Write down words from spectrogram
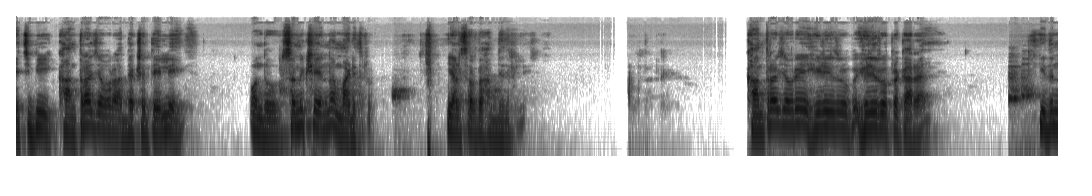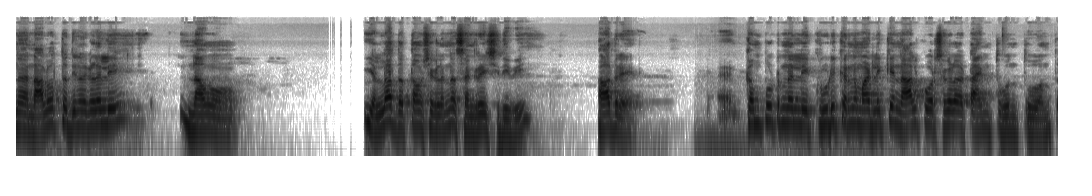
ಎಚ್ ಬಿ ಕಾಂತರಾಜ್ ಅವರ ಅಧ್ಯಕ್ಷತೆಯಲ್ಲಿ ಒಂದು ಸಮೀಕ್ಷೆಯನ್ನು ಮಾಡಿದರು ಎರಡು ಸಾವಿರದ ಹದಿನೈದರಲ್ಲಿ. ಕಾಂತರಾಜ್ ಅವರೇ ಹೇಳಿರೋ ಹೇಳಿರುವ ಪ್ರಕಾರ ಇದನ್ನು ನಲವತ್ತು ದಿನಗಳಲ್ಲಿ ನಾವು ಎಲ್ಲ ದತ್ತಾಂಶಗಳನ್ನು ಸಂಗ್ರಹಿಸಿದ್ದೀವಿ ಆದರೆ ಕಂಪ್ಯೂಟರ್ನಲ್ಲಿ ಕ್ರೋಢೀಕರಣ ಮಾಡಲಿಕ್ಕೆ ನಾಲ್ಕು ವರ್ಷಗಳ ಟೈಮ್ ತಗೊಂತು ಅಂತ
